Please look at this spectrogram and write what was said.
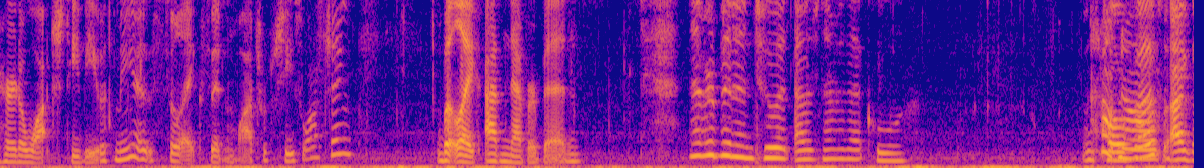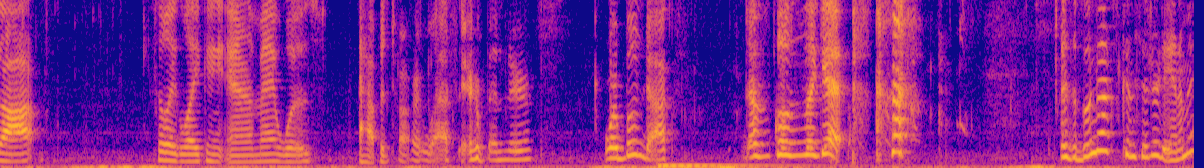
her to watch TV with me is to like sit and watch what she's watching. But like I've never been never been into it. I was never that cool. The don't know. I got to like liking anime was Avatar Last Airbender or Boondocks. That's as close as I get. Is the Boondocks considered anime?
